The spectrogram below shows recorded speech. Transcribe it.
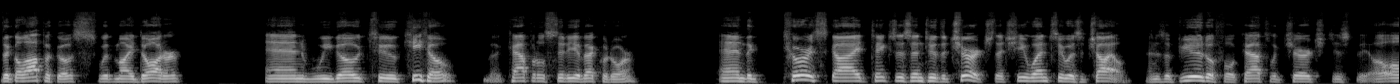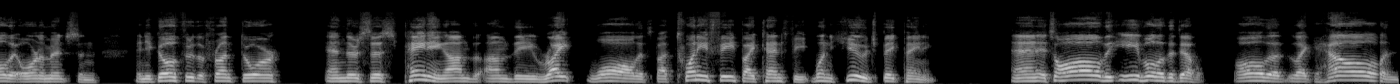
the galapagos with my daughter and we go to quito the capital city of ecuador and the tourist guide takes us into the church that she went to as a child, and it's a beautiful Catholic church, just all the ornaments, and and you go through the front door, and there's this painting on the on the right wall that's about 20 feet by 10 feet, one huge big painting, and it's all the evil of the devil, all the like hell and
